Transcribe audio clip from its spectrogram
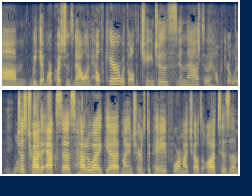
Um, we get more questions now on healthcare with all the changes in that. In the healthcare. Just try to access how do I get my insurance to pay for my child's autism,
